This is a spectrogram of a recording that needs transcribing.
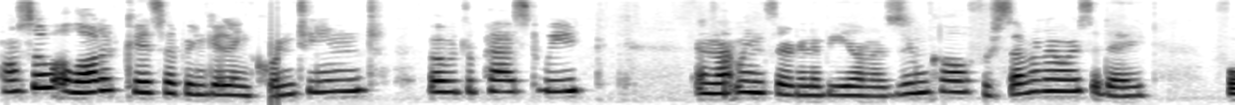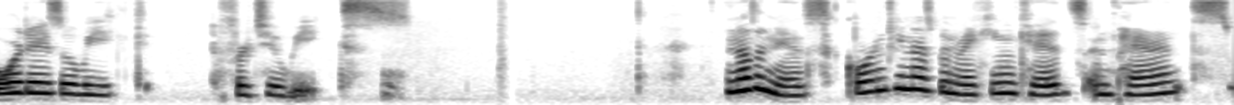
Also, a lot of kids have been getting quarantined over the past week, and that means they're going to be on a Zoom call for 7 hours a day, 4 days a week for 2 weeks. In other news, quarantine has been making kids and parents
